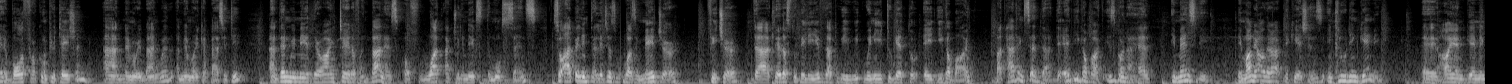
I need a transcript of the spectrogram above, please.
uh, both for computation and memory bandwidth and memory capacity. And then we made the right trade-off and balance of what actually makes the most sense. So Apple Intelligence was a major feature that led us to believe that we, we, we need to get to 8 gigabyte. But having said that, the 8 gigabyte is going to help immensely in many other applications, including gaming. Uh, high-end gaming,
